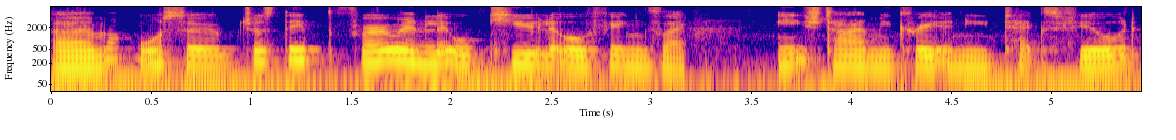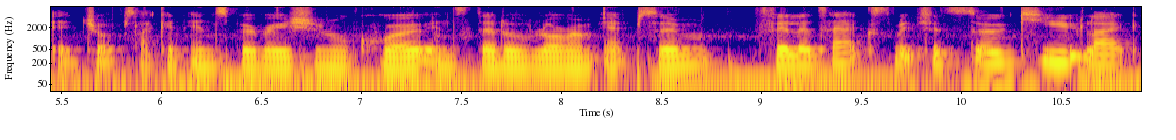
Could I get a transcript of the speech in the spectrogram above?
Um, also, just they throw in little cute little things like each time you create a new text field, it drops like an inspirational quote instead of lorem ipsum filler text, which is so cute. Like,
